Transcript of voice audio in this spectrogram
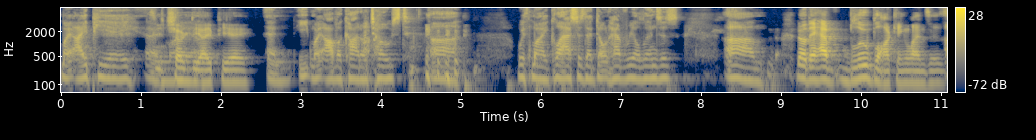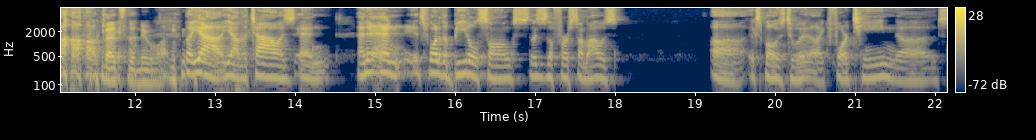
my IPA So you and, chug my, the uh, IPA. and eat my avocado toast uh, with my glasses that don't have real lenses. Um, No, they have blue blocking lenses. okay. That's the new one. but yeah, yeah, the Tao is and and and it's one of the Beatles songs. This is the first time I was uh, exposed to it, like 14. Uh, it's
